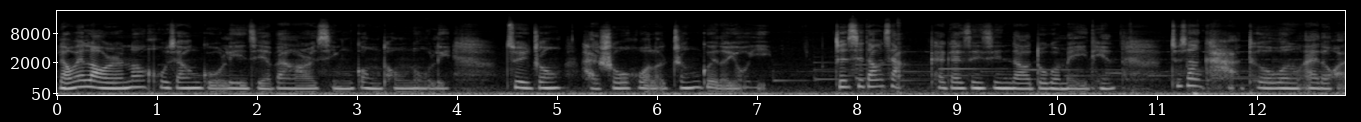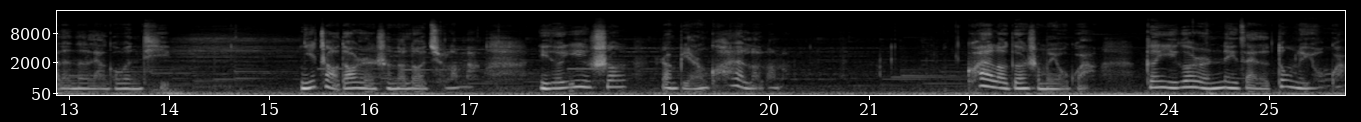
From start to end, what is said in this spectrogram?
两位老人呢，互相鼓励，结伴而行，共同努力，最终还收获了珍贵的友谊。珍惜当下，开开心心的度过每一天。就像卡特问爱德华的那两个问题。你找到人生的乐趣了吗？你的一生让别人快乐了吗？快乐跟什么有关？跟一个人内在的动力有关。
